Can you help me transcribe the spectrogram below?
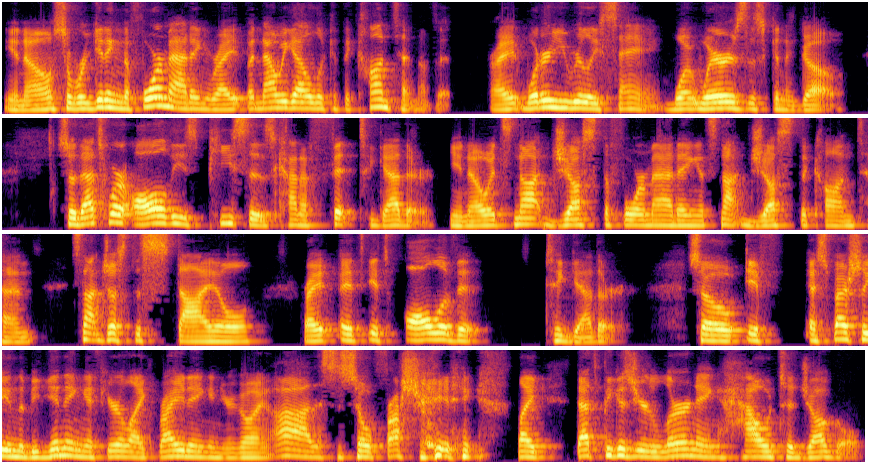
You know? So we're getting the formatting right but now we got to look at the content of it right? What are you really saying? What where is this going to go? So that's where all these pieces kind of fit together you know? It's not just the formatting it's not just the content it's not just the style right? It's it's all of it together. So if especially in the beginning if you're like writing and you're going ah this is so frustrating like that's because you're learning how to juggle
